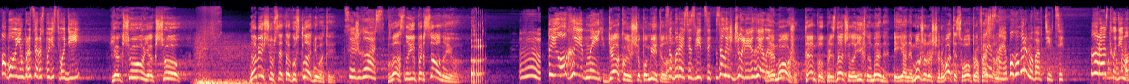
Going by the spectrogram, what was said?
або їм про це розповість водій. Якщо, якщо. Навіщо все так ускладнювати? Це ж газ. Власною персоною. Огидний. Дякую, що помітила. Забирайся звідси, залиш Джолію і Гелен. Не можу. Темпл призначила їх на мене, і я не можу розчарувати свого професора. Не знаю, поговоримо в автівці. Гаразд, ходімо.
